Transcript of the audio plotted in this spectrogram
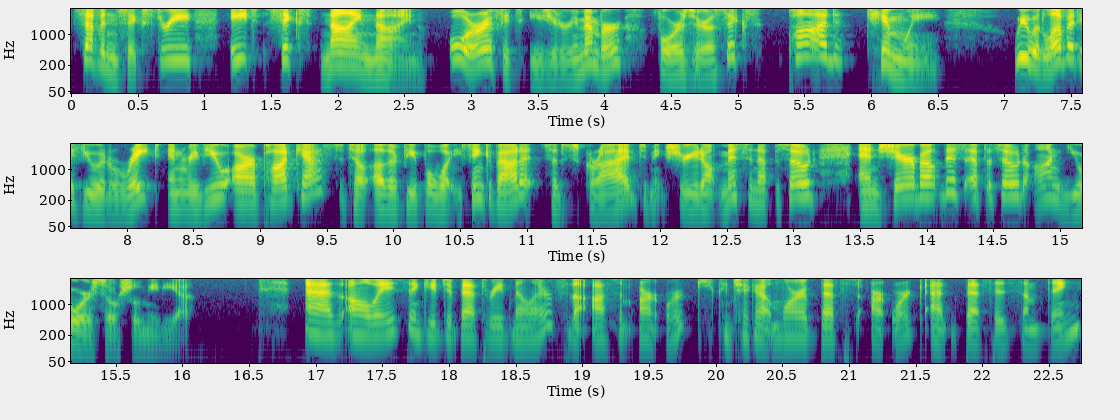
763 8699. Or if it's easier to remember, 406 Pod Timwe. We would love it if you would rate and review our podcast to tell other people what you think about it, subscribe to make sure you don't miss an episode, and share about this episode on your social media. As always, thank you to Beth Reed Miller for the awesome artwork. You can check out more of Beth's artwork at Beth is Something.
